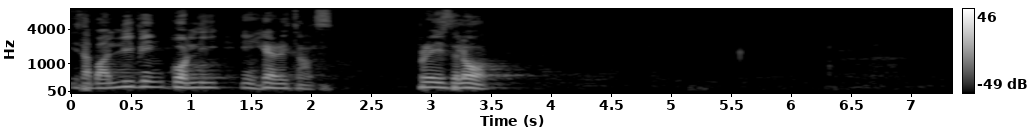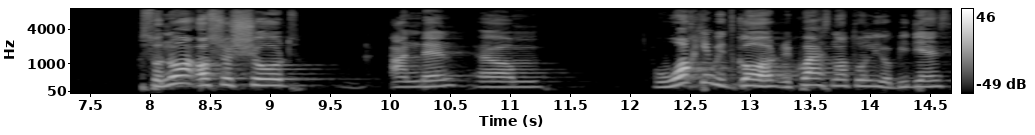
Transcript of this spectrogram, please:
It's about living godly inheritance. Praise the Lord. So Noah also showed, and then um, walking with God requires not only obedience,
